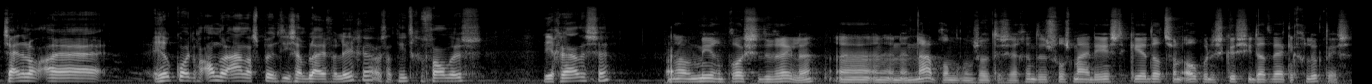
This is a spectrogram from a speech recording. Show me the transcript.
Zijn er nog uh, heel kort nog andere aandachtspunten die zijn blijven liggen, als dat niet het geval is? De heer Gradissen? Nou, meer een procedurele, uh, een, een, nabrander om zo te zeggen. Dus volgens mij de eerste keer dat zo'n open discussie daadwerkelijk gelukt is.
